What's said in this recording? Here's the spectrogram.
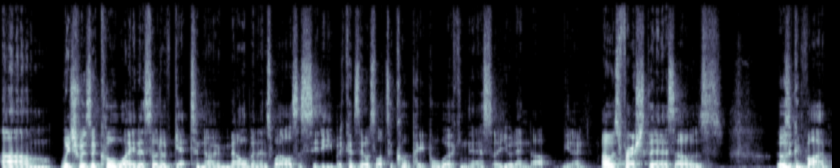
Um, which was a cool way to sort of get to know Melbourne as well as a city because there was lots of cool people working there. So you would end up, you know, I was fresh there, so it was it was a good vibe.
